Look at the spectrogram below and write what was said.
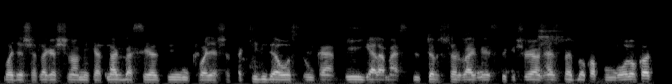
vagy esetlegesen amiket megbeszéltünk, vagy esetleg kivideóztunk, végelemeztük, többször megnéztük, és olyan helyzetekből kapunk gólokat,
